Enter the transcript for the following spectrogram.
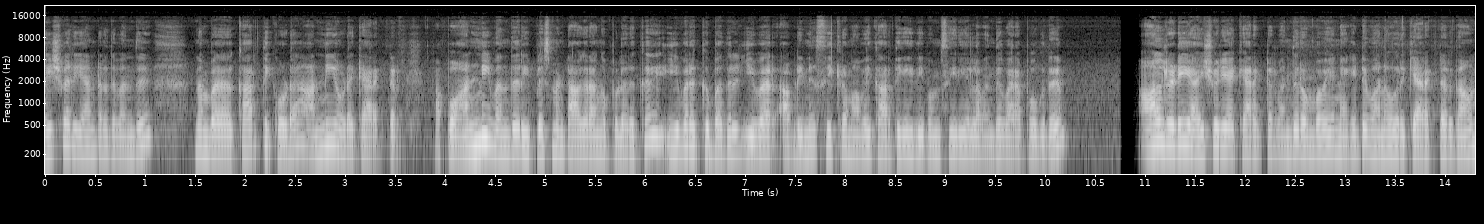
ஐஸ்வர்யான்றது வந்து நம்ம கார்த்திக்கோட அண்ணியோட கேரக்டர் அப்போது அண்ணி வந்து ரீப்ளேஸ்மெண்ட் ஆகுறாங்க போல இருக்கு. இவருக்கு பதில் இவர் அப்படின்னு சீக்கிரமாகவே கார்த்திகை தீபம் சீரியலில் வந்து வரப்போகுது. ஆல்ரெடி ஐஸ்வர்யா கேரக்டர் வந்து ரொம்பவே நெகட்டிவான ஒரு கேரக்டர் தான்.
